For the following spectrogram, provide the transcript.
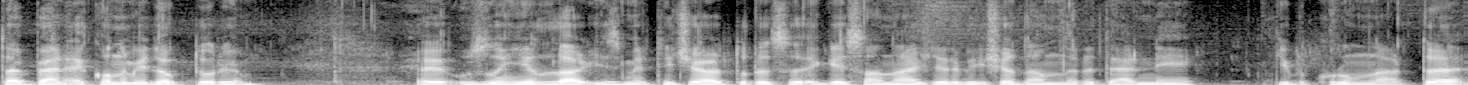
Tabii ben ekonomi doktoruyum. Ee, uzun yıllar İzmir Ticaret Odası, Ege Sanayicileri ve İş Adamları Derneği gibi kurumlarda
